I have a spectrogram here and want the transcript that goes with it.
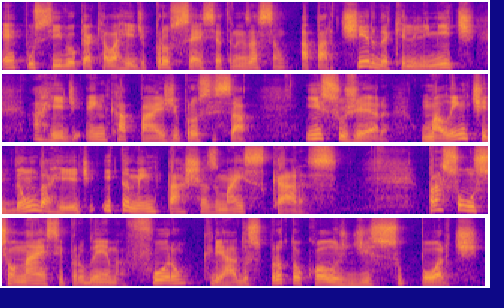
é possível que aquela rede processe a transação. A partir daquele limite, a rede é incapaz de processar. Isso gera uma lentidão da rede e também taxas mais caras. Para solucionar esse problema, foram criados protocolos de suporte.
